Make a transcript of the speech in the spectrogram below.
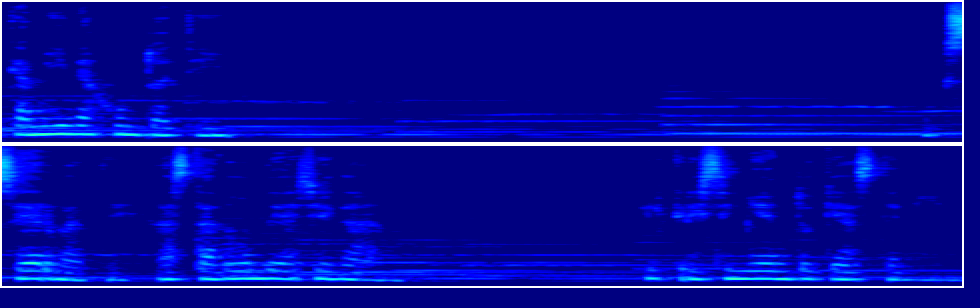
camina junto a ti. Obsérvate hasta dónde has llegado, el crecimiento que has tenido.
